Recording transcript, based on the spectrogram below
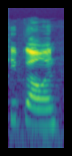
Keep going.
